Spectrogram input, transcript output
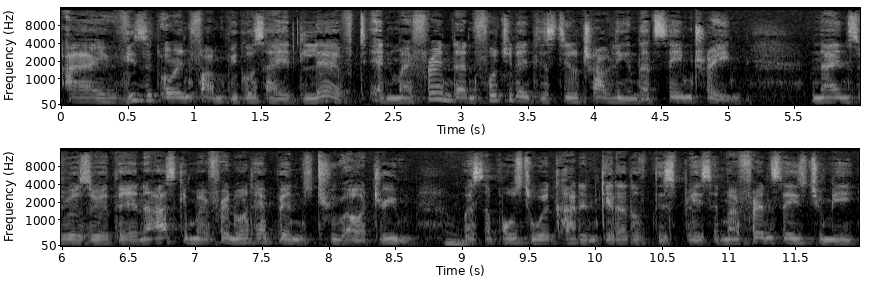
I visit Orange Farm because I had left, and my friend, unfortunately, is still traveling in that same train. 9003 and I asking my friend what happened to our dream. Mm. We're supposed to work hard and get out of this place. And my friend says to me,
